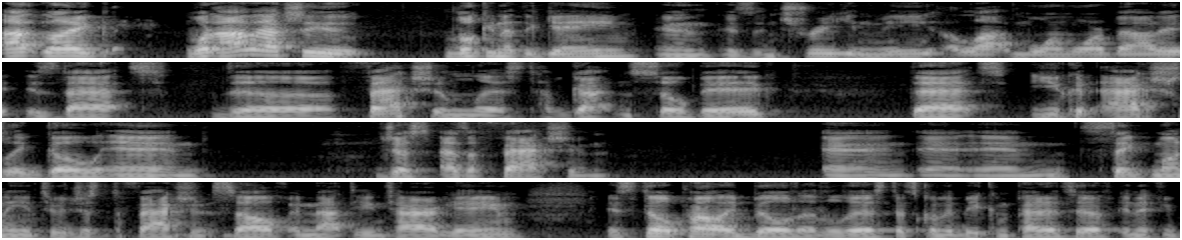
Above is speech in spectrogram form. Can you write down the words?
I, like what I'm actually looking at the game and is intriguing me a lot more and more about it is that the faction list have gotten so big that you could actually go in just as a faction and and, and sink money into just the faction itself and not the entire game is still probably build a list that's going to be competitive. And if you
